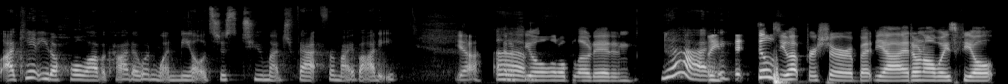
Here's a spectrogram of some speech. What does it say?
I can't eat a whole avocado in one meal. It's just too much fat for my body. Yeah. And um, I feel a little bloated and yeah, I mean, it, it, fills you up for sure, but yeah, I don't always feel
